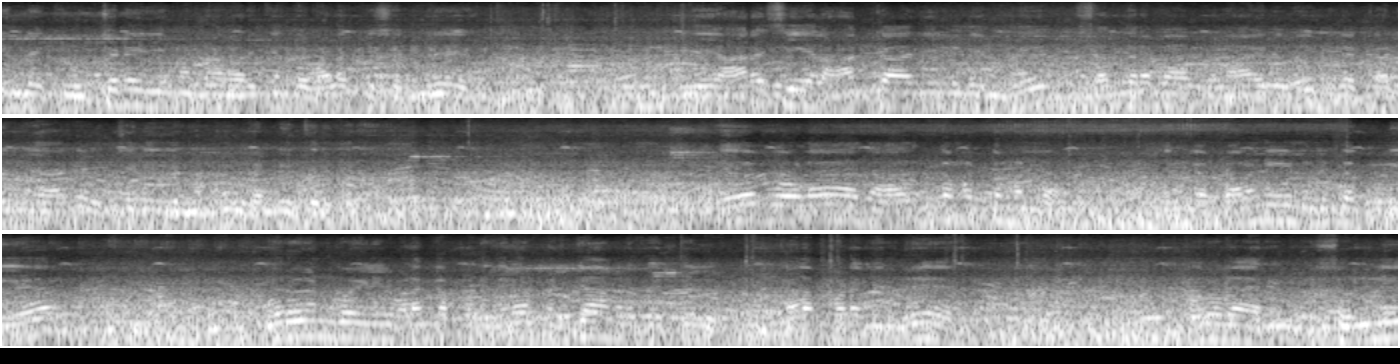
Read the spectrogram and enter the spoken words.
இன்றைக்கு உச்சநீதிமன்றம் வரைக்கும் இந்த வழக்கு சென்று இதை அரசியல் ஆக்காதீர்கள் என்று சந்திரபாபு நாயுடுவை மிக கடுமையாக உச்சநீதிமன்றம் கண்டித்திருக்கிறது. அதே போல் அது அங்கே மட்டுமல்ல இங்கே பழனியில் இருக்கக்கூடிய முருகன் கோயிலில் வழங்கப்படுகிற பஞ்சாமிரதத்தில் கலப்படம் என்று ஒருவர் சொல்லி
